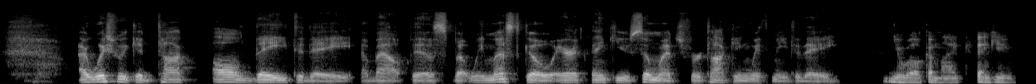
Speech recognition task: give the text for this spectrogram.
I wish we could talk all day today about this, but we must go. Eric, thank you so much for talking with me today. You're welcome, Mike. Thank you.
